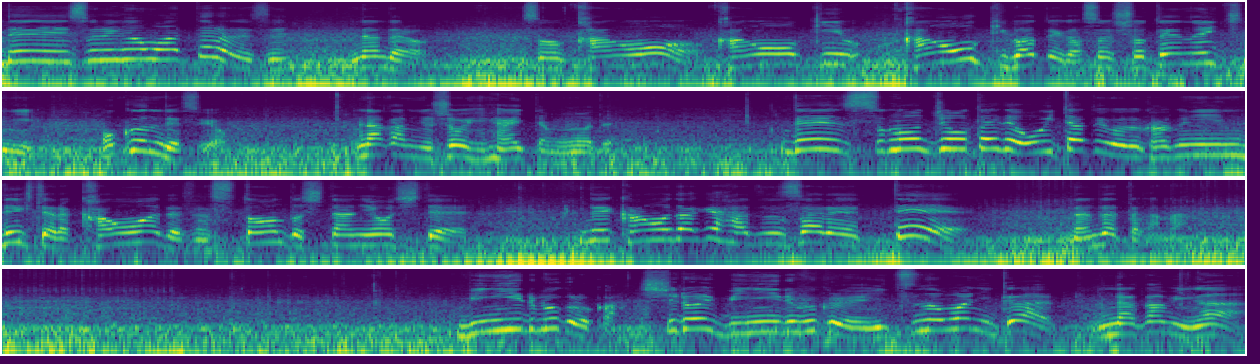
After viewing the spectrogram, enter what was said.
でそれが終わったらですね何だろうそのカゴをカゴ置きカゴ置き場というかその書店の位置に置くんですよ。中身の商品入ったままで。でその状態で置いたということを確認できたらカゴはですねストーンと下に落ちてでカゴだけ外されて何だったかな。ビニール袋か。白いビニール袋にいつの間にか中身が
